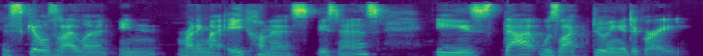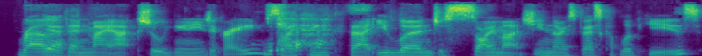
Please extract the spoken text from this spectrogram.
the skills that I learned in running my e-commerce business is that was like doing a degree rather Yeah. than my actual uni degree. So I think that you learn just so much in those first couple of years.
